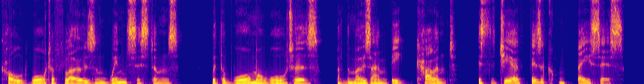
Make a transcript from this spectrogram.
cold water flows and wind systems with the warmer waters of the Mozambique current is the geophysical basis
